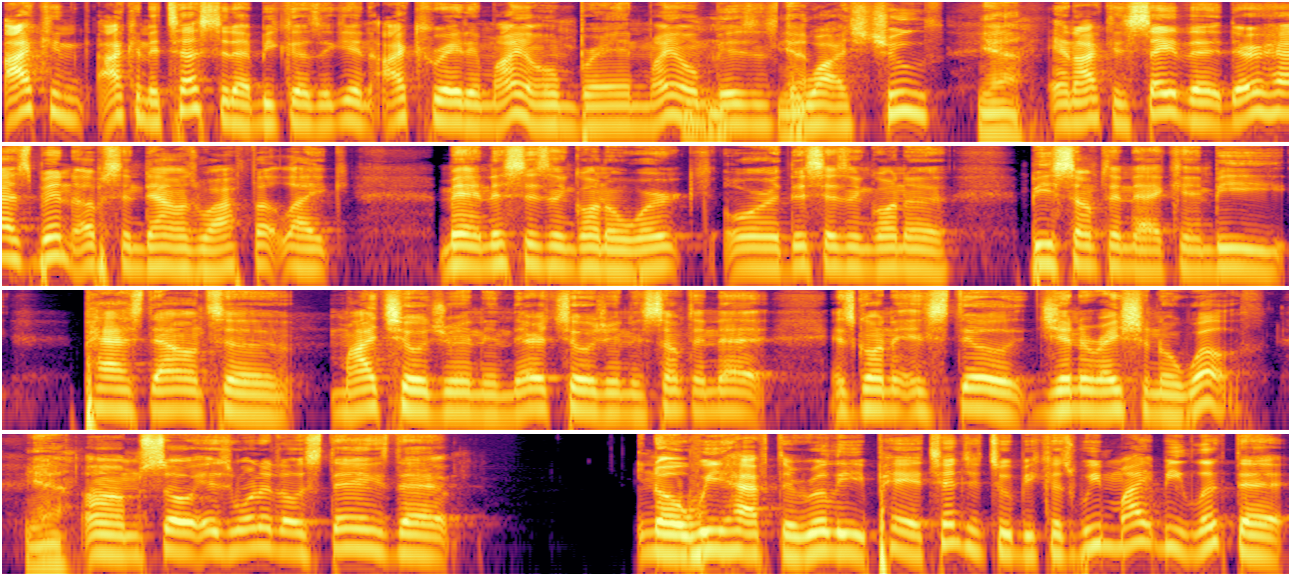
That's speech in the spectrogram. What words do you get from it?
I can I can attest to that because again, I created my own brand, my own business, Yeah. The Wise Truth. Yeah. And I can say that there has been ups and downs where I felt like, man, this isn't going to work or this isn't going to be something that can be passed down to my children and their children and something that is going to instill generational wealth. Yeah. Um, so it's one of those things that you know we have to really pay attention to because we might be looked at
